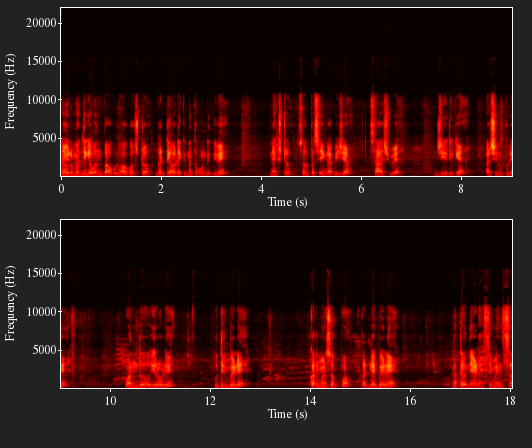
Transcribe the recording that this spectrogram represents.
ನಾವಿಲ್ಲಿ ಮೊದಲಿಗೆ ಒಂದು ಬಾಗಿಲು ಆಗೋಷ್ಟು ಗಟ್ಟಿ ಅವಲಕ್ಕಿನ ತೊಗೊಂಡಿದ್ದೀವಿ. ನೆಕ್ಸ್ಟು ಸ್ವಲ್ಪ ಶೇಂಗಾ ಬೀಜ, ಸಾಸಿವೆ, ಜೀರಿಗೆ, ಅರಿಶಿನ ಪುಡಿ, ಒಂದು ಈರುಳ್ಳಿ. ಉದ್ದಿನಬೇಳೆ ಕರಿಬೇವು ಸೊಪ್ಪು, ಕಡಲೆಬೇಳೆ ಮತ್ತು ಒಂದೆರಡು ಹಸಿಮೆಣಸು.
